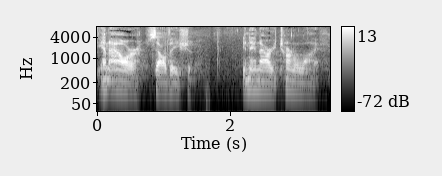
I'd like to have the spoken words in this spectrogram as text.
in our salvation and in our eternal life.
